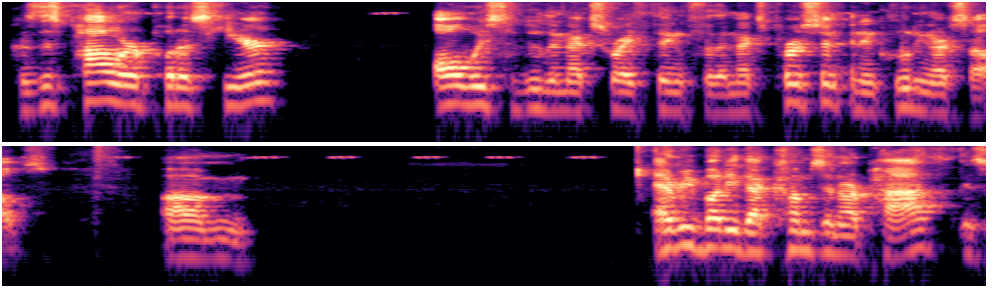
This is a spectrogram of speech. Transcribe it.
Because this power put us here always to do the next right thing for the next person and including ourselves. Um, everybody that comes in our path is,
